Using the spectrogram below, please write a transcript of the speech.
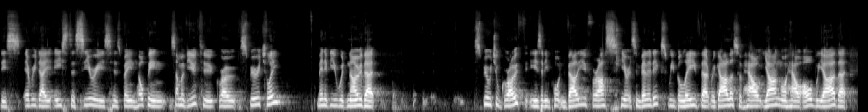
this Everyday Easter series has been helping some of you to grow spiritually. Many of you would know that spiritual growth is an important value for us here at St. Benedict's. We believe that regardless of how young or how old we are, that,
